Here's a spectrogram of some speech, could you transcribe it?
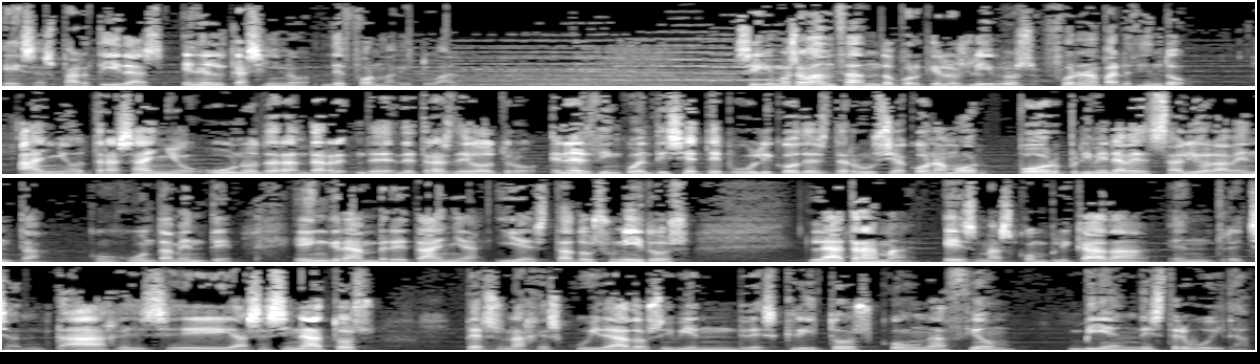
esas partidas en el casino de forma habitual. Seguimos avanzando porque los libros fueron apareciendo año tras año, uno de- de- de- detrás de otro. En el 57 publicó Desde Rusia con Amor, por primera vez salió a la venta, conjuntamente, en Gran Bretaña y Estados Unidos. La trama es más complicada, entre chantajes y asesinatos, personajes cuidados y bien descritos, con una acción bien distribuida.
